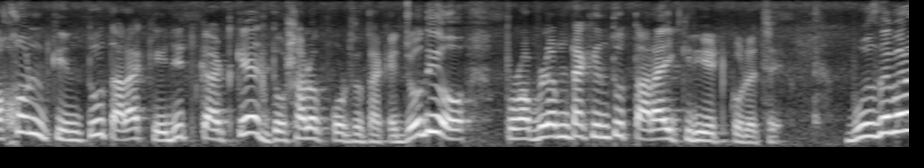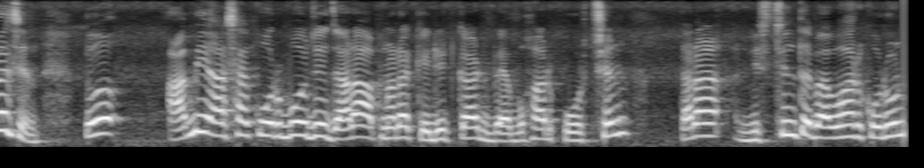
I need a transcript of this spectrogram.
তখন কিন্তু তারা ক্রেডিট কার্ডকে দোষারোপ করতে থাকে। যদিও প্রবলেমটা কিন্তু তারাই ক্রিয়েট করেছে। বুঝতে পেরেছেন? তো আমি আশা করব যে যারা আপনারা ক্রেডিট কার্ড ব্যবহার করছেন তারা নিশ্চিন্তে ব্যবহার করুন।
